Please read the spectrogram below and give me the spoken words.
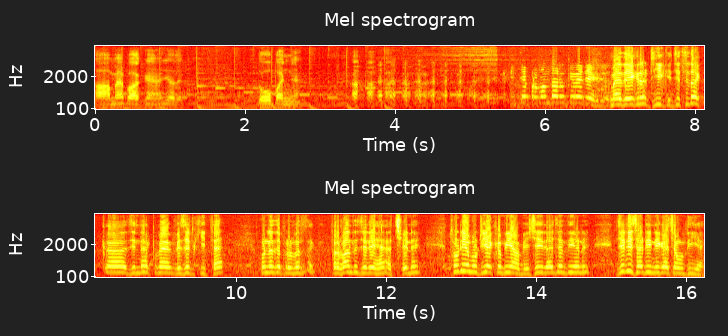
ਹਾਂ ਮੈਂ ਪਾ ਕੇ ਆਇਆ ਜੀ ਆ ਦੇਖੋ। ਦੋ ਪਾਈਆਂ। ਤੇ ਪ੍ਰਬੰਧਾਂ ਨੂੰ ਕਿਵੇਂ ਦੇਖਦੇ ਹੋ? ਮੈਂ ਦੇਖ ਰਿਹਾ ਠੀਕ ਹੈ। ਜਿੱਥੇ ਤੱਕ ਜਿੰਨਾ ਕਿ ਮੈਂ ਵਿਜ਼ਿਟ ਕੀਤਾ ਉਹਨਾਂ ਦੇ ਪ੍ਰਬੰਧ ਪ੍ਰਬੰਧ ਜਿਹੜੇ ਹੈ ਅੱਛੇ ਨੇ। ਥੋੜੀਆਂ ਮੋਟੀਆਂ ਕਮੀਆਂ ਹਮੇਸ਼ਾ ਹੀ ਰਹਿ ਜਾਂਦੀਆਂ ਨੇ। ਜਿਹੜੀ ਸਾਡੀ ਨਿਗਾਹ ਚ ਆਉਂਦੀ ਹੈ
